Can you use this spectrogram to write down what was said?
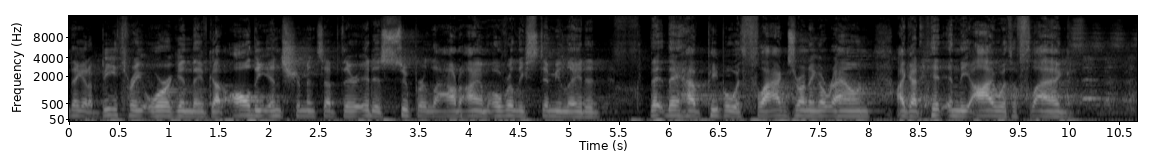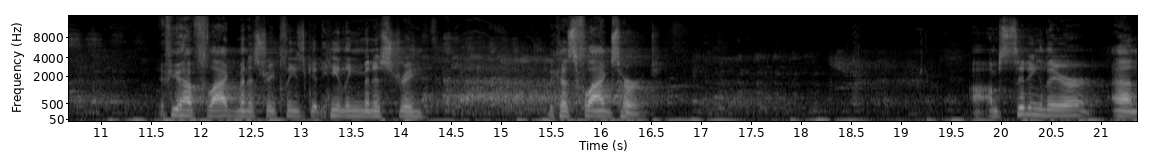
they got a B3 organ, they've got all the instruments up there. It is super loud. I am overly stimulated. They, they have people with flags running around. I got hit in the eye with a flag. If you have flag ministry, please get healing ministry because flags hurt. I'm sitting there, and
